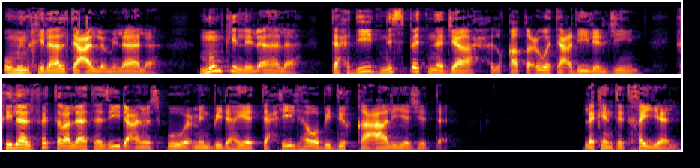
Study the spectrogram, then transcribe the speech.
ومن خلال تعلم الآلة ممكن للآلة تحديد نسبة نجاح القطع وتعديل الجين خلال فترة لا تزيد عن أسبوع من بداية تحليلها وبدقة عالية جدا. لكن تتخيل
